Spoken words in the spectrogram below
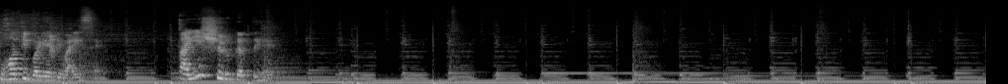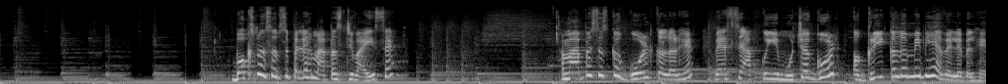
बहुत ही बढ़िया डिवाइस है। तो आइए शुरू करते हैं। बॉक्स में सबसे पहले हमारे पास डिवाइस है। हमारे पास इसका गोल्ड कलर है। वैसे आपको ये मोचा गोल्ड और ग्रे कलर में भी अवेलेबल है।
